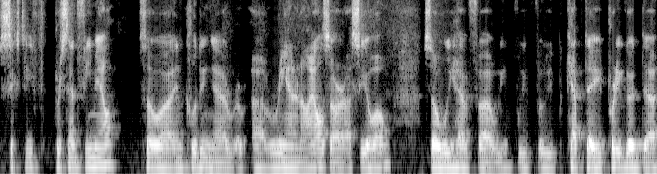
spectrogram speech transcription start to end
60% female, so including Rhiannon Isles, our COO. So we have uh, we've, we've, we've kept a pretty good uh,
